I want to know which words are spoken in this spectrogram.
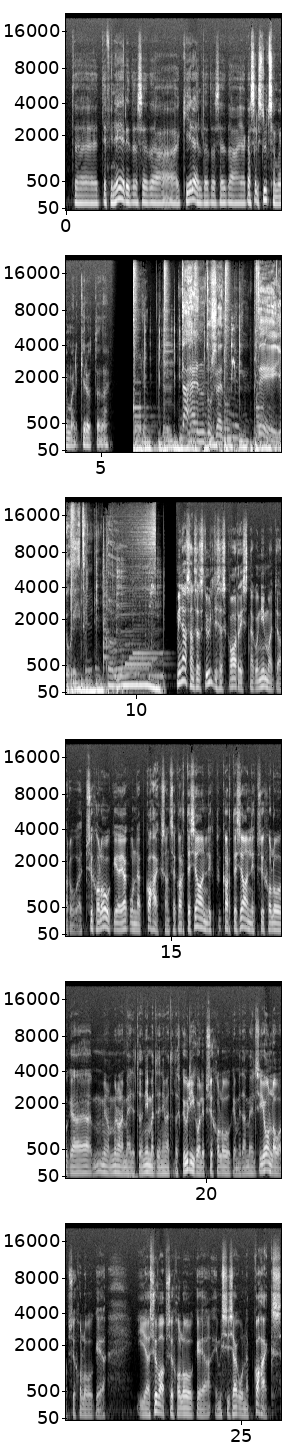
defineerida seda, kirjeldada seda ja kas sellest üldse on võimalik kirjutada. tähendused teejuhid. mina saan sellest üldisest kaardist nagu niimoodi aru, et psühholoogia jaguneb kaheks, on see kartesiaanlik, kartesiaanlik psühholoogia, minu, minule meeldib teda niimoodi nimetada ka ülikooli psühholoogia, mida meil see joonlaua psühholoogia ja süvapsühholoogia, mis siis jaguneb kaheks.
